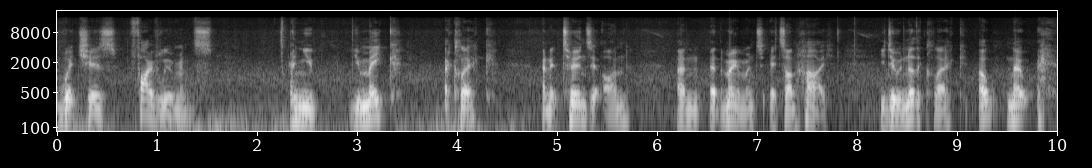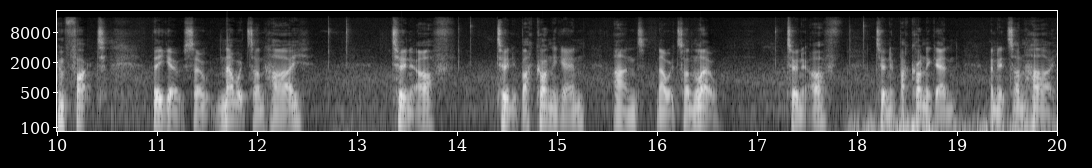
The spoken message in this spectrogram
which is 5 lumens and you you make a click and it turns it on and at the moment it's on high. You do another click oh no in fact there you go. So now it's on high turn it off turn it back on again and now it's on low. Turn it off turn it back on again and it's on high.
